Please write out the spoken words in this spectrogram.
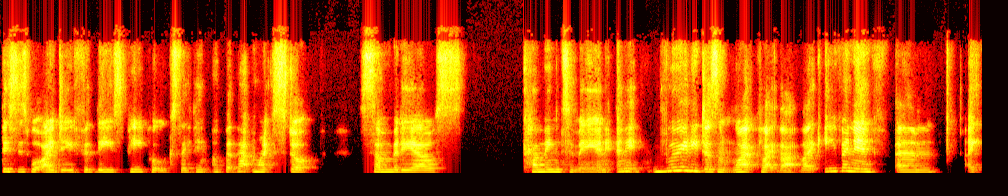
this is what I do for these people because they think, oh, but that might stop somebody else coming to me. And, and it really doesn't work like that. Like, even if, um, I,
